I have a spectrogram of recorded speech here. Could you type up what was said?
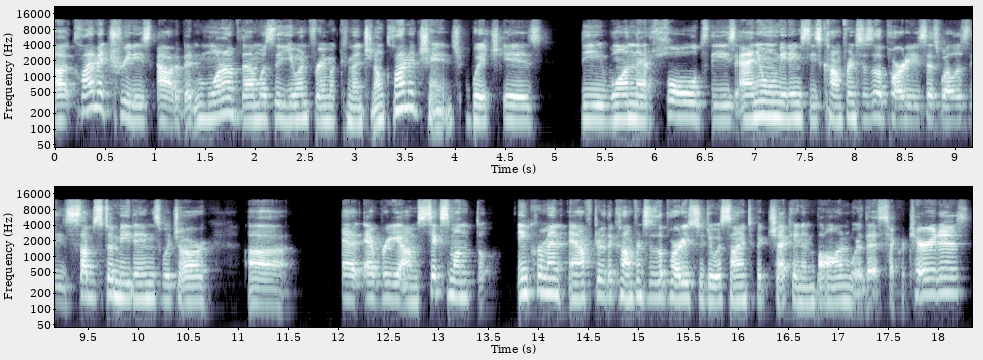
uh, climate treaties out of it. And one of them was the UN Framework Convention on Climate Change, which is the one that holds these annual meetings, these conferences of the parties, as well as these SBSTA meetings, which are uh, at every um, six month increment after the conferences of the parties to do a scientific check in in Bonn, where the secretariat is.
